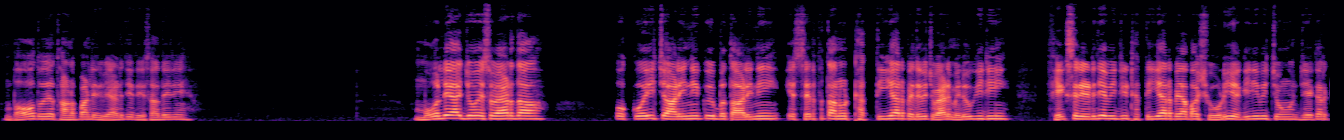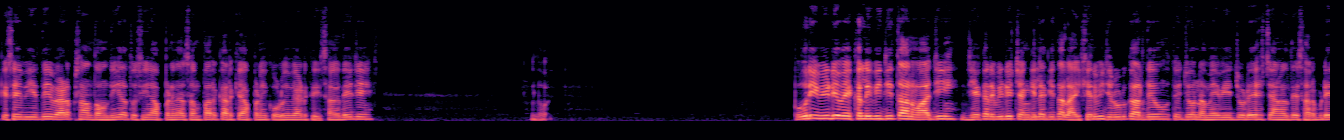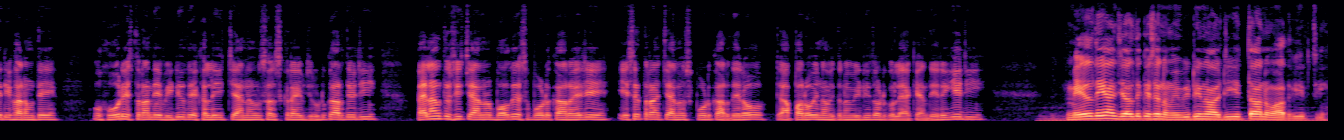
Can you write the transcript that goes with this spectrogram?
ਬਹੁਤ ਵਧੀਆ ਥਣ ਭਾਂਡੀ ਦੀ ਵੈੜ ਜੀ ਦੇ ਸਕਦੇ ਜੀ। ਮੁੱਲ ਆ ਜੋ ਇਸ ਵੈੜ ਦਾ, ਉਹ ਕੋਈ 40 ਨਹੀਂ, ਕੋਈ 42 ਨਹੀਂ, ਇਹ ਸਿਰਫ ਤੁਹਾਨੂੰ 38000 ਰੁਪਏ ਦੇ ਵਿੱਚ ਵੈੜ ਮਿਲੂਗੀ ਜੀ। ਫਿਕਸ ਰੇਟ ਜੇ ਵੀ ਜੀ 38000 ਰੁਪਏ ਆਪਾਂ ਛੋੜ ਹੀ ਹੈਗੀ ਜੀ ਵਿੱਚੋਂ, ਜੇਕਰ ਕਿਸੇ ਵੀਰ ਦੀ ਵੈੜ ਪਸੰਦ ਆਉਂਦੀ ਆ, ਤੁਸੀਂ ਆਪਣੇ ਨਾਲ ਸੰਪਰਕ ਕਰਕੇ ਆਪਣੇ ਕੋਲੋਂ ਹੀ ਵੈੜ ਖਰੀਦ ਸਕਦੇ ਜੀ। ਲਓ ਪੂਰੀ ਵੀਡੀਓ ਵੇਖਣ ਲਈ ਵੀ ਜੀ ਧੰਨਵਾਦ ਜੀ। ਜੇਕਰ ਵੀਡੀਓ ਚੰਗੀ ਲੱਗੀ ਤਾਂ ਲਾਈਕ, ਸ਼ੇਅਰ ਵੀ ਜਰੂਰ ਕਰ ਦਿਓ ਤੇ ਜੋ ਨਵੇਂ ਵੀਰ ਜੁੜੇ ਇਸ ਚੈਨਲ ਤੇ ਸਰਬ ਡੇਰੀ ਫਾਰਮ ਤੇ, ਉਹ ਹੋਰ ਇਸ ਤਰ੍ਹਾਂ ਦੀਆਂ ਵੀਡੀਓ ਦੇਖਣ ਲਈ ਚੈਨਲ ਨੂੰ ਸਬਸਕ੍ਰਾਈਬ ਜਰੂਰ ਕਰ ਦਿਓ ਜੀ। ਪਹਿਲਾਂ ਵੀ ਤੁਸੀਂ ਚੈਨਲ ਨੂੰ ਬਹੁਤ ਜ਼ਿਆਦਾ ਸਪੋਰਟ ਕਰ ਰਹੇ ਜੇ, ਇਸੇ ਤਰ੍ਹਾਂ ਚੈਨਲ ਨੂੰ ਸਪੋਰਟ ਕਰਦੇ ਰਹੋ ਤੇ ਆਪਾਂ ਰੋਜ਼ ਨਵੀਂ ਤੋਂ ਨਵੀਂ ਵੀਡੀਓ ਤੁਹਾਡੇ ਕੋਲ ਲੈ ਕੇ ਆਉਂਦੇ ਰਹੀਏ ਜੀ। ਮਿਲਦੇ ਹਾਂ ਜਲਦ ਕਿਸੇ ਨਵੀਂ ਵੀਡੀਓ ਨਾਲ ਜੀ। ਧੰਨਵਾਦ ਵੀਰ ਜੀ।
